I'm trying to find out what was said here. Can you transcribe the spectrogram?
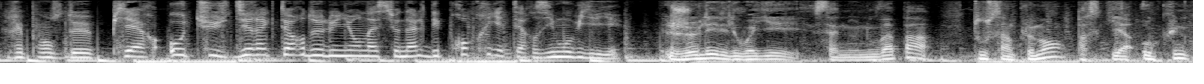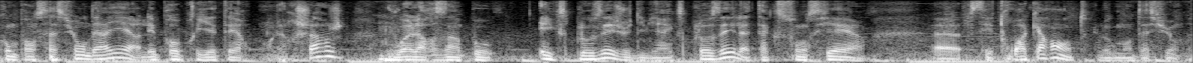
Réponse de Pierre Autus, directeur de l'Union nationale des propriétaires immobiliers. Geler les loyers, ça ne nous va pas. Tout simplement parce qu'il n'y a aucune compensation derrière. Les propriétaires ont leurs charges, voient leurs impôts exploser, je dis bien exploser. La taxe foncière, euh, c'est 3,40 l'augmentation.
